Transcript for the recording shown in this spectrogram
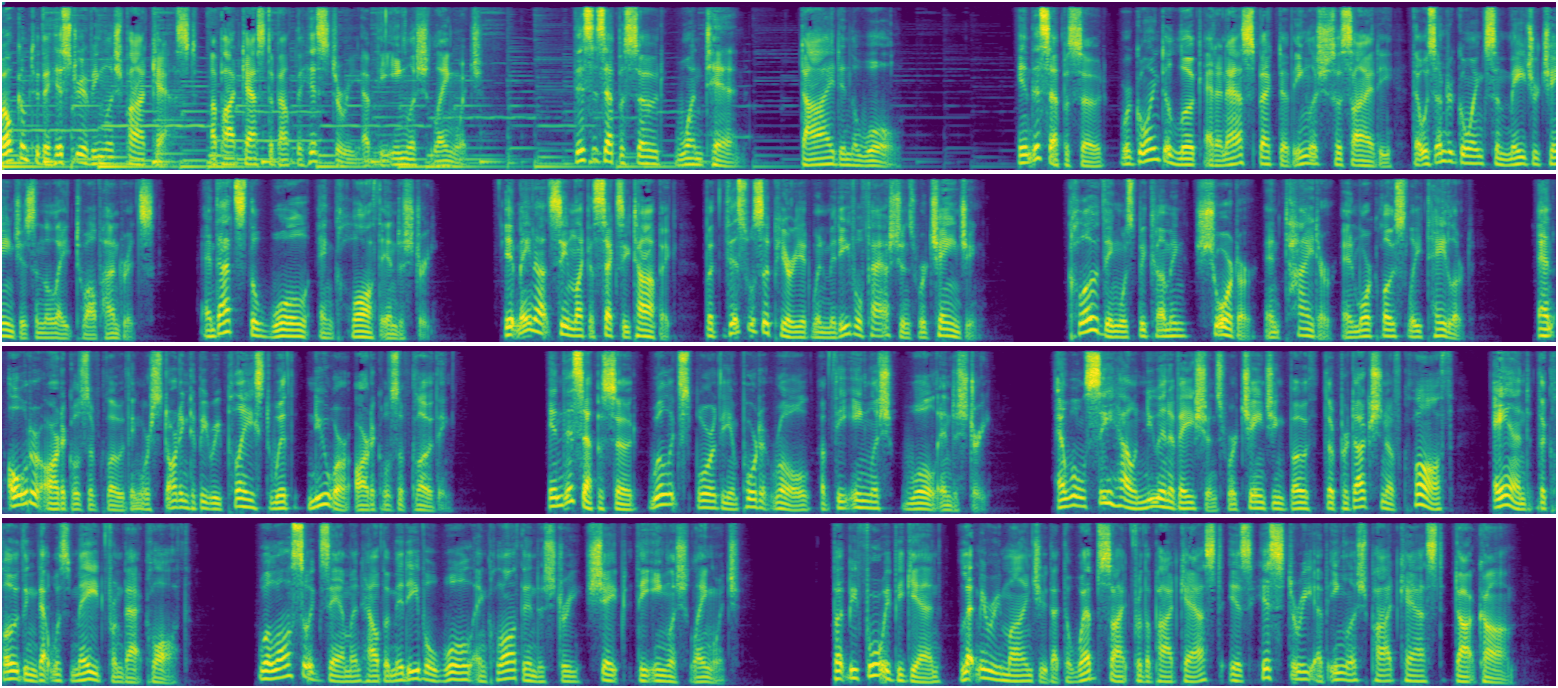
Welcome to the History of English podcast, a podcast about the history of the English language. This is episode 110 Dyed in the Wool. In this episode, we're going to look at an aspect of English society that was undergoing some major changes in the late 1200s, and that's the wool and cloth industry. It may not seem like a sexy topic, but this was a period when medieval fashions were changing clothing was becoming shorter and tighter and more closely tailored. And older articles of clothing were starting to be replaced with newer articles of clothing. In this episode, we'll explore the important role of the English wool industry, and we'll see how new innovations were changing both the production of cloth and the clothing that was made from that cloth. We'll also examine how the medieval wool and cloth industry shaped the English language. But before we begin, let me remind you that the website for the podcast is historyofenglishpodcast.com,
